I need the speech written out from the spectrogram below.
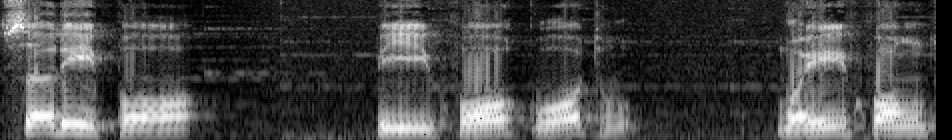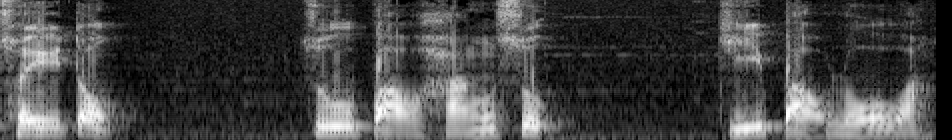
舍利佛，彼佛国土，微风吹动，珠宝行树，及宝罗网，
